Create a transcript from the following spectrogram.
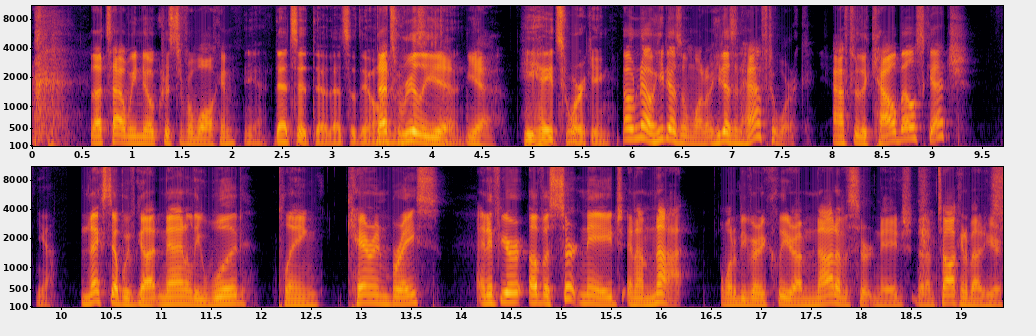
That's how we know Christopher Walken. Yeah. That's it though. That's what the only That's really it. done. Yeah. He hates working. Oh no, he doesn't want to. He doesn't have to work after the cowbell sketch. Yeah. Next up, we've got Natalie Wood playing Karen Brace. And if you're of a certain age, and I'm not, I want to be very clear, I'm not of a certain age that I'm talking about here.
